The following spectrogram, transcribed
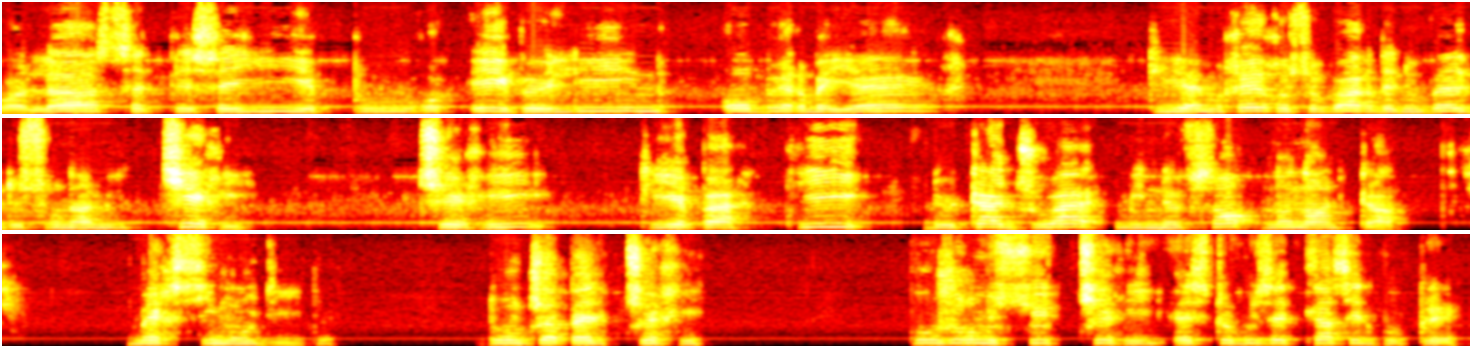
Voilà, cette PCI est pour Evelyne Obermeyer qui aimerait recevoir des nouvelles de son ami Thierry. Thierry qui est parti le 4 juin 1994. Merci Maudide. Donc j'appelle Thierry. Bonjour monsieur Thierry, est-ce que vous êtes là s'il vous plaît?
